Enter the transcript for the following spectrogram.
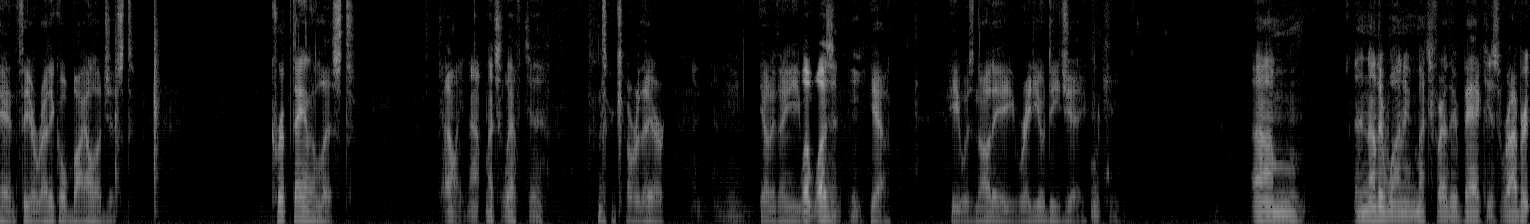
and theoretical biologist. Cryptanalyst Golly, not much left to. to cover there. The only thing he What wasn't he? Yeah. He was not a radio DJ. Okay. Um, another one, and much farther back, is Robert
